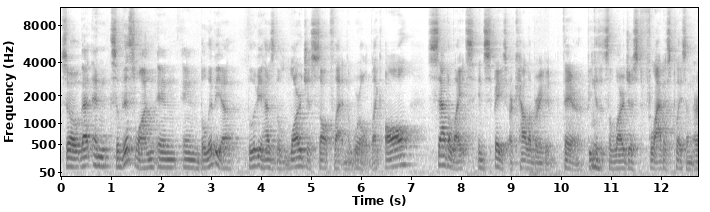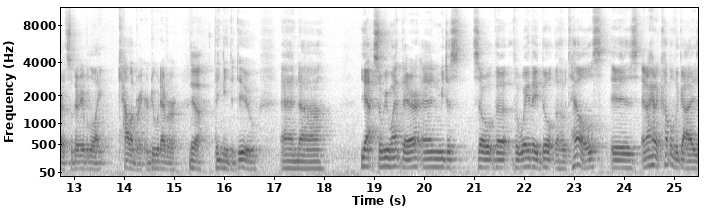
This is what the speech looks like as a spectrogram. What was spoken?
So that and so this one in in Bolivia, Bolivia has the largest salt flat in the world. Like all satellites in space are calibrated there because it's the largest, flattest place on Earth. So they're able to like calibrate or do whatever Yeah. they need to do. And uh, yeah, so we went there and we just so the the way they built the hotels is and I had a couple of the guys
